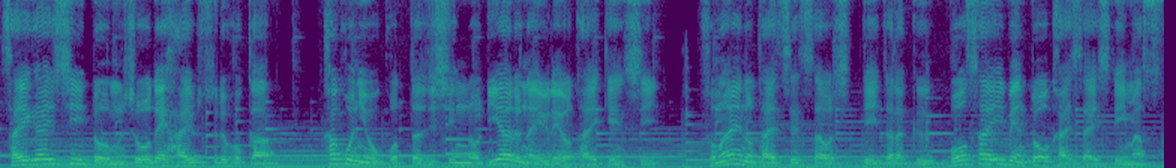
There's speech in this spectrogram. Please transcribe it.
災害シートを無償で配布するほか過去に起こった地震のリアルな揺れを体験し備えの大切さを知っていただく防災イベントを開催しています。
